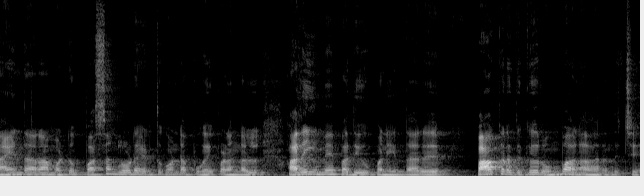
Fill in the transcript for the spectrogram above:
நயன்தாரா மற்றும் பசங்களோட எடுத்துக்கொண்ட புகைப்படங்கள் அதையுமே பதிவு பண்ணியிருந்தாரு. பார்க்குறதுக்கு ரொம்ப அழகாக இருந்துச்சு.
